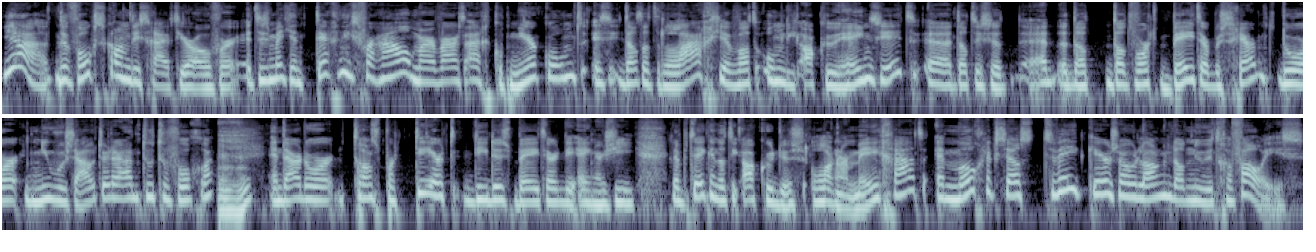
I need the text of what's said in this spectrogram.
Ja, de Volkskrant die schrijft hierover. Het is een beetje een technisch verhaal, maar waar het eigenlijk op neerkomt, is dat het laagje wat om die accu heen zit, uh, dat, is het, uh, dat, dat wordt beter beschermd door nieuwe zouten eraan toe te voegen. Mm -hmm. En daardoor transporteert die dus beter die energie. Dat betekent dat die accu dus langer meegaat en mogelijk zelfs twee keer zo lang dan nu het geval is.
